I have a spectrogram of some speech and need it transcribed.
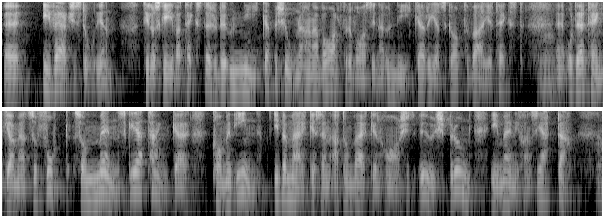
eh, i världshistorien till att skriva texter. Så det är unika personer han har valt för att vara sina unika redskap för varje text. Eh, Och där tänker jag mig att så fort som mänskliga tankar kommer in i bemärkelsen att de verkligen har sitt ursprung i människans hjärta,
